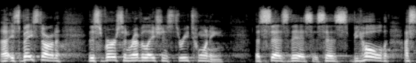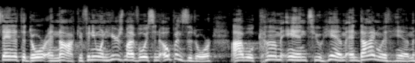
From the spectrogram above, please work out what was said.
Uh, it's based on this verse in Revelations 320 that says this. It says behold i stand at the door and knock. If anyone hears my voice and opens the door i will come in to him and dine with him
